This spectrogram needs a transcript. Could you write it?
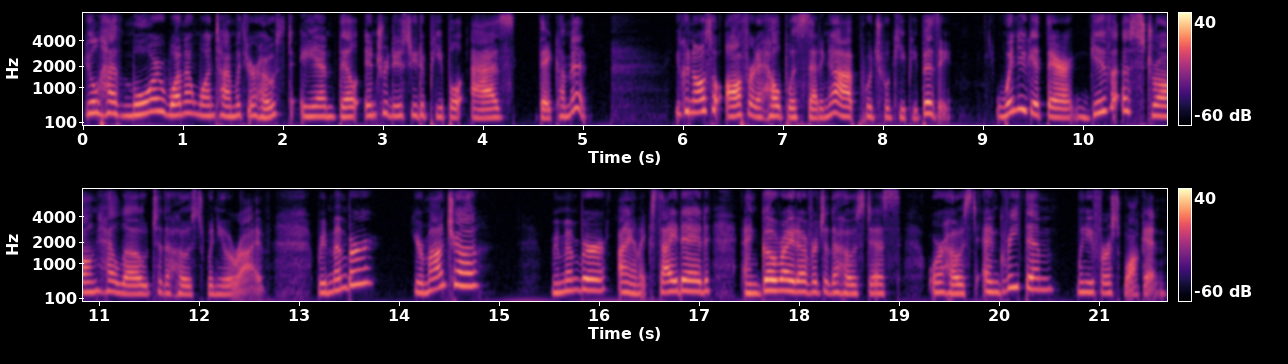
You'll have more one on one time with your host, and they'll introduce you to people as they come in. You can also offer to help with setting up, which will keep you busy. When you get there, give a strong hello to the host when you arrive. Remember your mantra. Remember, I am excited, and go right over to the hostess or host and greet them when you first walk in.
